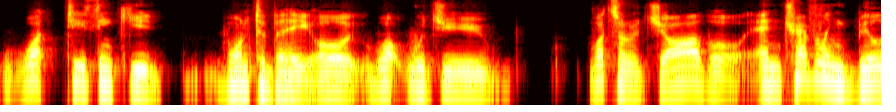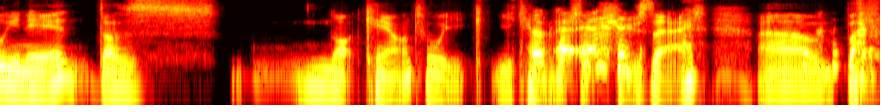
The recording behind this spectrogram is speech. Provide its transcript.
what do you think you'd want to be, or what would you, what sort of job, or and traveling billionaire does not count, or you, you can't Okay. actually choose that. Um, but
